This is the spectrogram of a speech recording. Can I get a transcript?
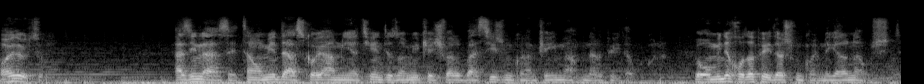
آقای دکتر از این لحظه تمامی دستگاه امنیتی انتظامی کشور رو بسیج می‌کنم که این محموله رو پیدا بکنم. به امید خدا پیداش می‌کنیم. نگران نباشید.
